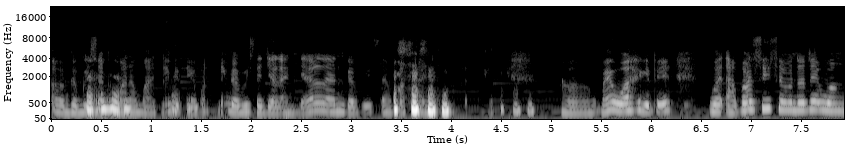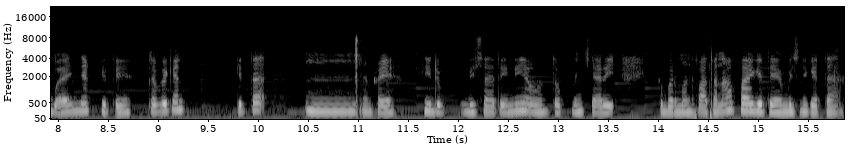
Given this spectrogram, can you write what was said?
uh, gak bisa ke mana-mana gitu ya maksudnya gak bisa jalan-jalan gak bisa makan uh, mewah gitu ya. Buat apa sih sebenarnya uang banyak gitu ya? Tapi kan kita hmm, apa ya hidup di saat ini ya untuk mencari kebermanfaatan apa gitu yang bisa kita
